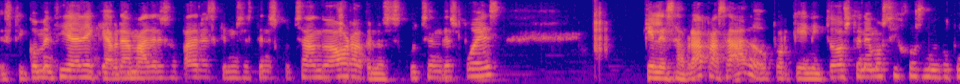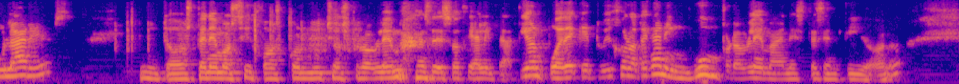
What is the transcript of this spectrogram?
estoy convencida de que habrá madres o padres que nos estén escuchando ahora o que nos escuchen después que les habrá pasado, porque ni todos tenemos hijos muy populares, todos tenemos hijos con muchos problemas de socialización. Puede que tu hijo no tenga ningún problema en este sentido, ¿no?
